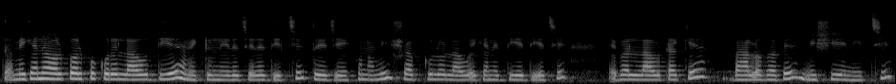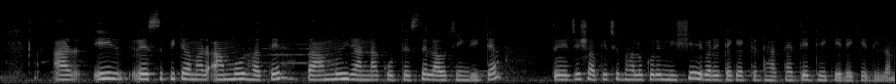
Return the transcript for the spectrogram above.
তো আমি এখানে অল্প অল্প করে লাউ দিয়ে আমি একটু নেড়ে চেড়ে দিচ্ছি। তো এই যে এখন আমি সবগুলো লাউ এখানে দিয়ে দিয়েছি। এবার লাউটাকে ভালোভাবে মিশিয়ে নিচ্ছি। আর এই রেসিপিটা আমার আম্মুর হাতের, তো আম্মুই রান্না করতেছে লাউ চিংড়িটা। তো এই যে সব কিছু ভালো করে মিশিয়ে এবার এটাকে একটা ঢাকনা দিয়ে ঢেকে রেখে দিলাম।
